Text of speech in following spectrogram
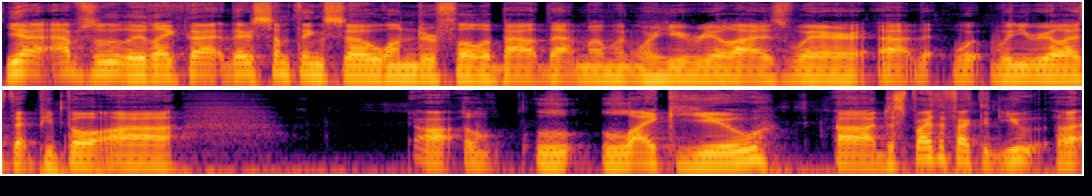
yeah, absolutely. Like that, there's something so wonderful about that moment where you realize where uh, when you realize that people uh, uh, l- like you, uh, despite the fact that you, uh,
